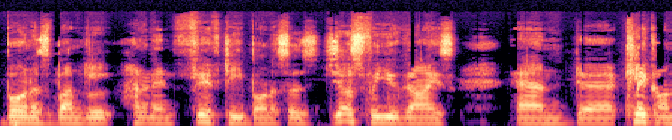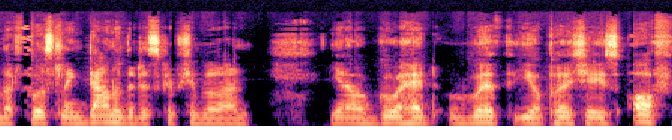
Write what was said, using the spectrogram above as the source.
bonus bundle, 150 bonuses just for you guys. And uh, click on that first link down in the description below and you know go ahead with your purchase of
